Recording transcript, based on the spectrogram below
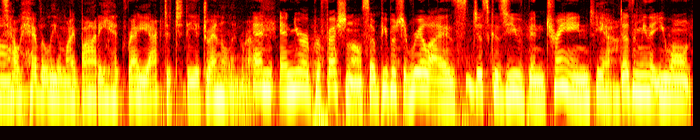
That's how heavily my body had reacted to the adrenaline rush. And and you're a professional, so people should realize just because you've been trained, Yeah. doesn't mean that you won't,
